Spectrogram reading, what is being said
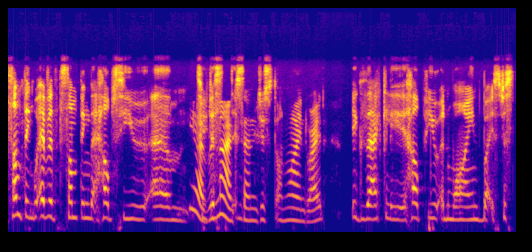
something, whatever, something that helps you um Yeah, to just relax and just unwind, right? Exactly, help you unwind, but it's just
